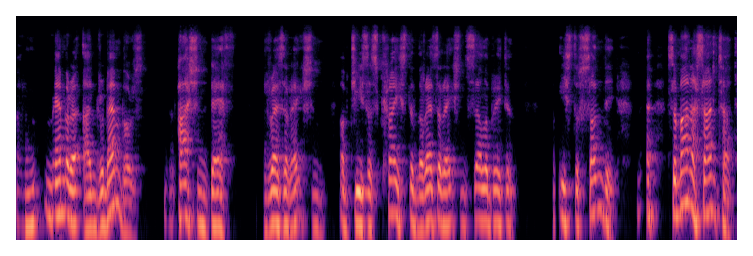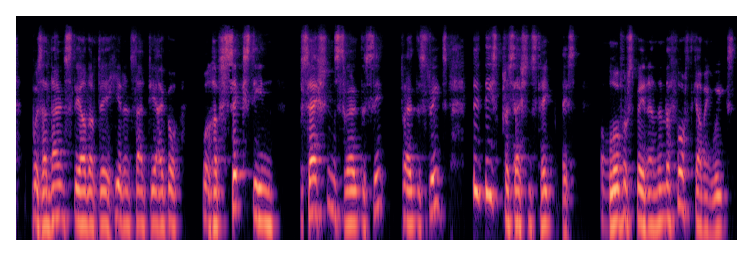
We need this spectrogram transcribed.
and, memora- and remembers the passion, death, and resurrection of Jesus Christ, and the resurrection celebrated Easter Sunday. Semana Santa was announced the other day here in Santiago. We'll have 16 processions throughout the, throughout the streets. These processions take place all over Spain, and in the forthcoming weeks,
